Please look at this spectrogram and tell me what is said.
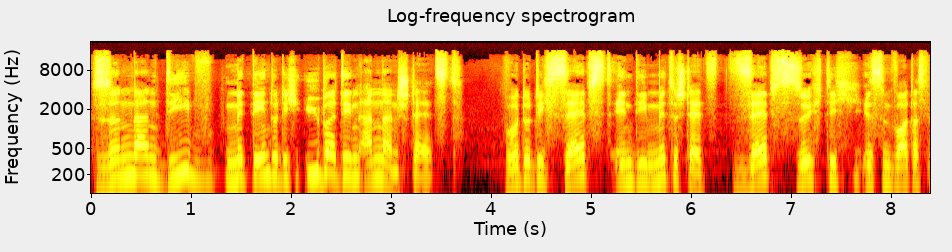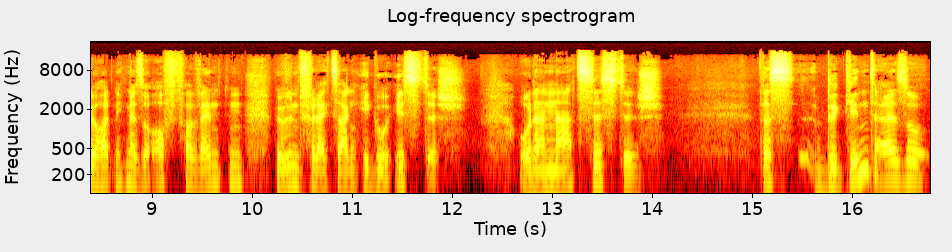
sondern die, mit denen du dich über den anderen stellst. Wo du dich selbst in die Mitte stellst. Selbstsüchtig ist ein Wort, das wir heute nicht mehr so oft verwenden. Wir würden vielleicht sagen egoistisch oder narzisstisch. Das beginnt also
